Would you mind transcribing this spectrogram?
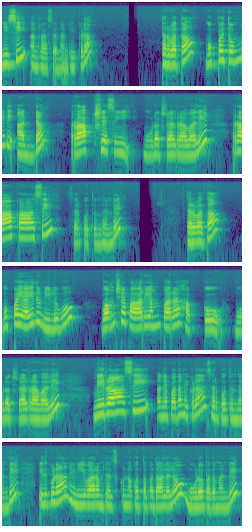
నిసి అని రాశానండి ఇక్కడ. తర్వాత ముప్పై తొమ్మిది అడ్డం రాక్షసి మూడు అక్షరాలు రావాలి. రాకాసి సరిపోతుందండి. తర్వాత ముప్పై ఐదు నిలువు వంశపార్యంపర హక్కు మూడు అక్షరాలు రావాలి. మిరాసి అనే పదం ఇక్కడ సరిపోతుందండి. ఇది కూడా నేను ఈ వారం తెలుసుకున్న కొత్త పదాలలో మూడో పదం అండి.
